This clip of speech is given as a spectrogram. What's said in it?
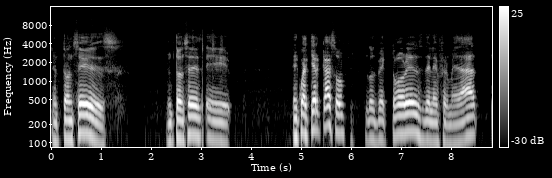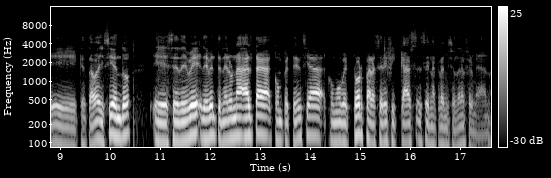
Entonces, entonces, eh, en cualquier caso, los vectores de la enfermedad que estaba diciendo, eh, se debe, deben tener una alta competencia como vector para ser eficaces en la transmisión de la enfermedad.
